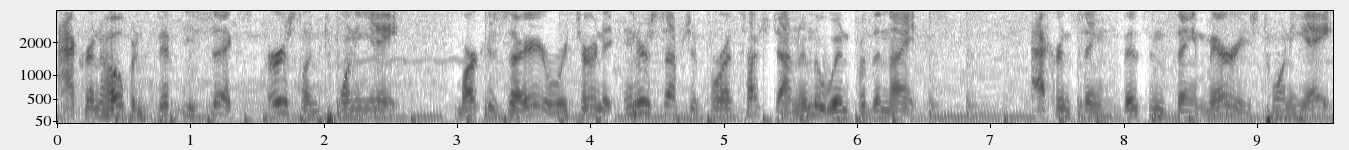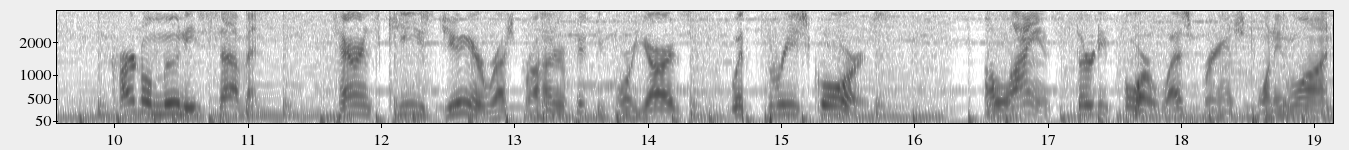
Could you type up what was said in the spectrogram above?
Akron Hope in 56, Ursuline 28. Marcus Zaire returned an interception for a touchdown in the win for the Knights. Akron St. Vincent St. Mary's 28, Cardinal Mooney 7. Terrence Keys Jr. rushed for 154 yards with three scores. Alliance 34, West Branch 21.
